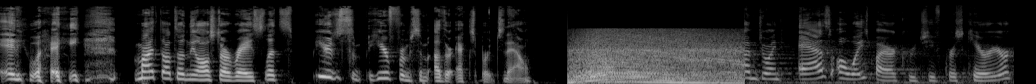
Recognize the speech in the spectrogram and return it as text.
anyway, my thoughts on the All Star race. Let's hear some, hear from some other experts now. I'm joined, as always, by our crew chief, Chris Carrier,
